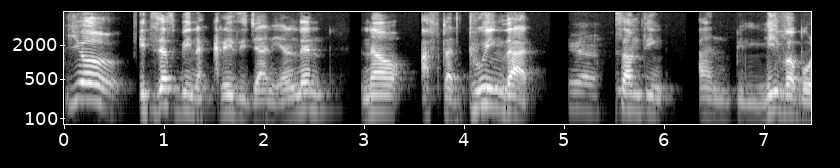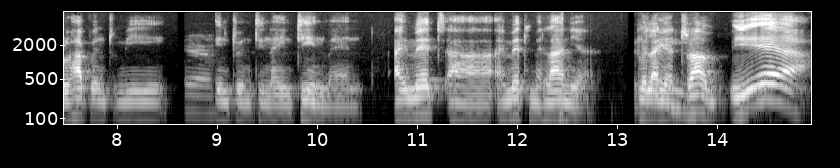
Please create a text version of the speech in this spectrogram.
yo. It's just been a crazy journey. And then now after doing that yeah, something unbelievable happened to me yeah. in 2019 man. I met uh i met melania. Melania trump. Yeah.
